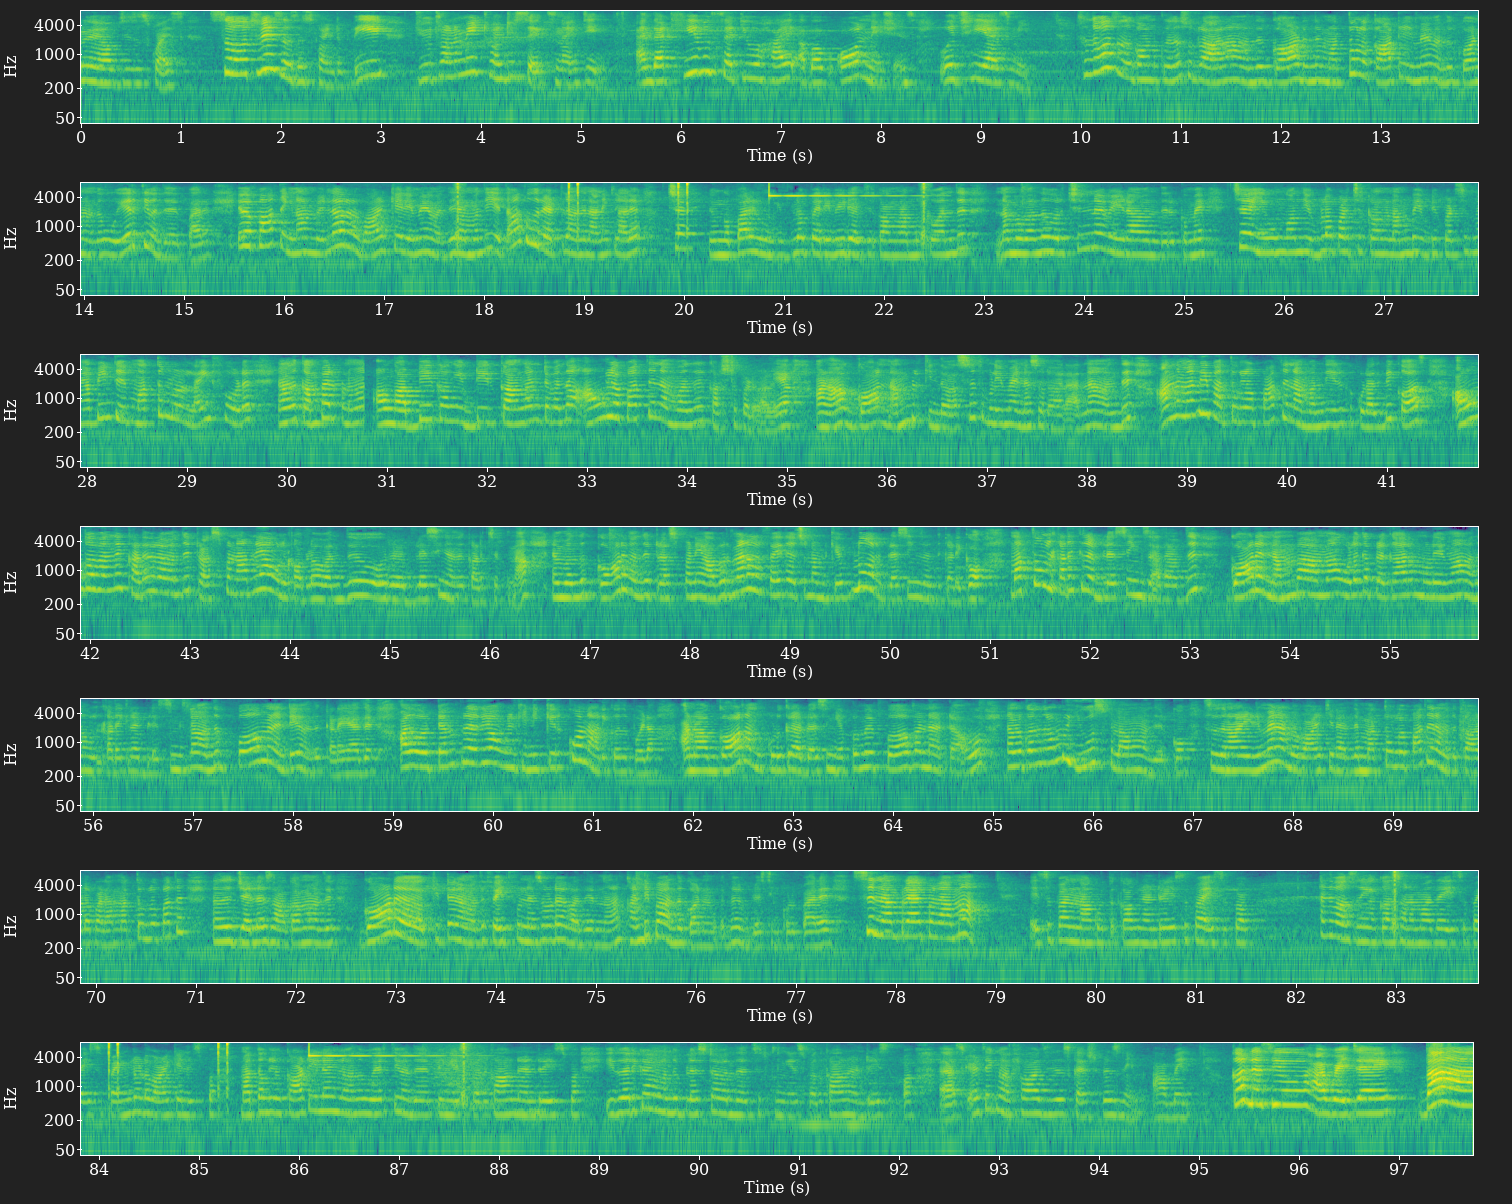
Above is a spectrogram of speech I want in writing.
of Jesus Christ. So today's verse is going to be Deuteronomy 26 19, and that he will set you high above all nations which he has made. சந்தோஷம் இந்த வந்து என்ன சொல்கிறாருன்னா வந்து God வந்து மற்றவங்களை காட்டிலையுமே வந்து காட் வந்து உயர்த்தி வந்து இப்போ பார்த்தீங்கன்னா நம்ம எல்லாரோட வாழ்க்கையிலையுமே வந்து நம்ம வந்து ஏதாவது ஒரு இடத்துல வந்து நினைக்கலாலே சே இவங்க பாரு இவங்க இவ்வளோ பெரிய வீடு வச்சுருக்காங்க நமக்கு வந்து நம்ம வந்து ஒரு சின்ன வீடாக வந்து இருக்குமே இவங்க வந்து இவ்வளோ படிச்சிருக்காங்க நம்ம இப்படி படிச்சிருக்கோம் அப்படின்ட்டு மற்றவங்களோட லைஃபோட நான் வந்து கம்பேர் பண்ணுவேன். அவங்க அப்படி இருக்காங்க இப்படி இருக்காங்கன்ட்டு வந்து அவங்கள பார்த்து நம்ம வந்து கஷ்டப்படுவோம் இல்லையா? ஆனால் காட் நம்மளுக்கு இந்த வருஷத்து மூலியமாக என்ன சொல்ல வந்து அந்த மாதிரி மற்றவங்கள பார்த்து நம்ம வந்து இருக்கக்கூடாது. பிகாஸ் அவங்க வந்து கடவுளை வந்து ட்ரஸ்ட் பண்ணாமலே அவங்களுக்கு அவ்வளோ வந்து ஒரு blessing வந்து கிடச்சிருக்குன்னா நம்ம வந்து காடை வந்து ட்ரஸ்ட் பண்ணி அவர் மேலே ஒரு ஃபைட் வச்சா நம்மளுக்கு எவ்வளோ ஒரு blessings வந்து கிடைக்கும். மற்றவங்களுக்கு கிடைக்கிற blessings அதாவது காடை நம்பாமல் உலக பிரகாரம் மூலயமா வந்து அவங்களுக்கு கிடைக்கிற blessingsலாம் வந்து பெர்மனெண்ட்டே வந்து கிடையாது. அது ஒரு டெம்பரரியாக அவங்களுக்கு இன்னைக்கு இருக்கும் நாளைக்கு வந்து போயிடும். ஆனால் காட் நமக்கு கொடுக்குற blessing எப்போவுமே பெர்மனண்ட்டாகவும் நம்மளுக்கு வந்து ரொம்ப யூஸ்ஃபுல்லாகவும் வந்து இருக்கும். ஸோ இதனால் இனிமேல் நம்ம வாழ்க்கையில் வந்து மற்றவங்கள பார்த்து நம்ம வந்து மற்றவங்களை மற்றவங்கள பார்த்து வந்து ஜெல்லஸ் ஆகாமல் வந்து காடு கிட்ட நம்ம வந்து ஃபெய்த்ஃபுல்னஸோட வந்து இருந்தோம்னா கண்டிப்பாக வந்து காட் நமக்கு வந்து ஒரு கொடுப்பாரு. சரி நான் ப்ரேயர் பண்ணலாமா? இசுப்பா நான் கொடுத்துருக்காங்க நன்றி. இசுப்பா இசுப்பா அது வாசனை அக்கா சொன்ன மாதிரி இசுப்பா இசுப்பா எங்களோட வாழ்க்கையில் இசுப்பா மற்றவங்களுக்கு காட்டிலாம் எங்களை வந்து உயர்த்தி வந்து இருப்பீங்க இசுப்பா அதுக்காக நன்றி இசுப்பா இது வரைக்கும் எங்களை வந்து பிளஸ்டாக வந்து வச்சுருக்கீங்க இசுப்பா அதுக்காக நன்றி இசுப்பா I think my for Jesus Christ name amen God bless you. Have a great day. Bye.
